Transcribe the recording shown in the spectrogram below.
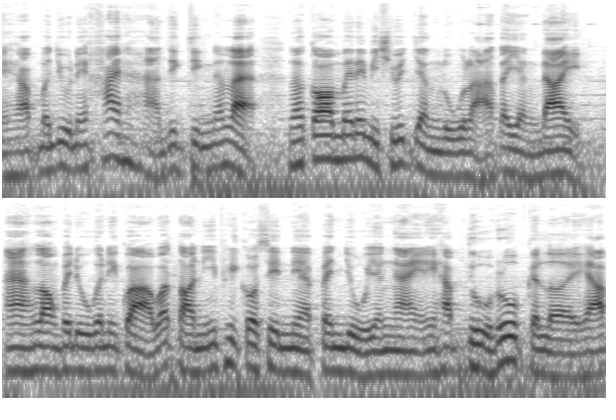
นะครับมันอยู่ในค่ายทหารจริง ๆ นั่นแหละ แล้วก็ไม่ได้มีชีวิตอย่างหรูหราแต่อย่างใดอะลองไปดูกันดีกว่า ว่าตอนนี้พรีโกซินเนี่ยเป็นอยู่ยังไงนะครับดูรูปกันเลยครับ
